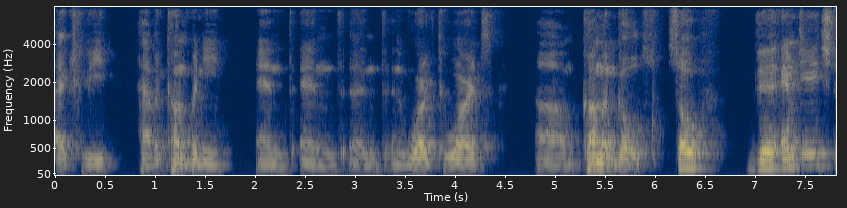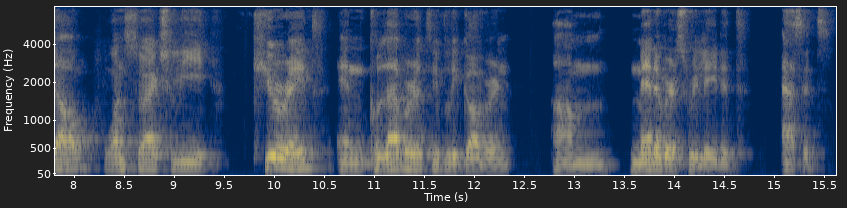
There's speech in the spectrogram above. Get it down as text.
actually have a company and and and, and work towards um, common goals. So the MGH DAO wants to actually curate and collaboratively govern um, metaverse related assets.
